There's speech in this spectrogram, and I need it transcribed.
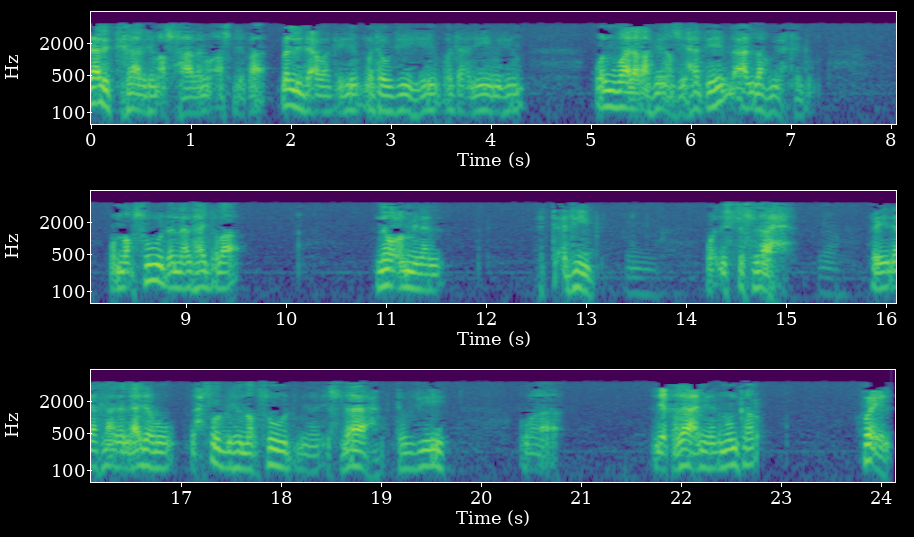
لا لاتخاذهم أصحابا وأصدقاء بل لدعوتهم وتوجيههم وتعليمهم والمبالغة في نصيحتهم لعلهم يهتدون. والمقصود أن الهجر نوع من التأديب والاستصلاح. فإذا كان الهجر يحصل به المقصود من الإصلاح والتوجيه والإقلاع من المنكر فعل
